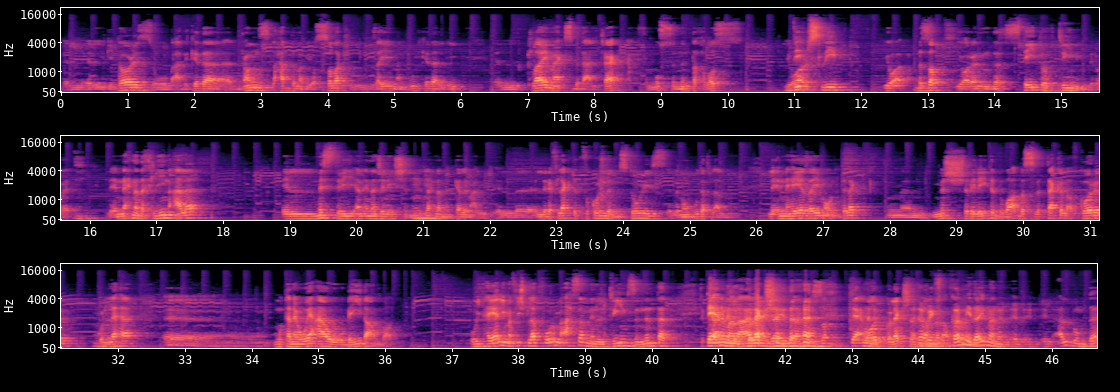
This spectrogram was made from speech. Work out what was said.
ال- ال guitars وبعد كده الدرمز لحد ما بيوصلك زي ما نقول كده الإيه؟ ال climax بتاع ال track في النص إن أنت خلاص you are deep sleep you are بالظبط. You are in the state of dreaming دلوقتي. لأن إحنا داخلين على ال Mystery and Imagination اللي إحنا بنتكلم عليه. ال- اللي reflected في كل ال stories اللي موجودة في الألبوم. لأن هي زي ما قلت لك مش related ببعض بس بتاكل أفكار كلها آه، متنوعة وبعيدة عن بعض. ويتهيألي مفيش platform أحسن من ال dreams إن أنت تعمل ال collection ده بالظبط تعمل ال collection ده بيفكرني. دايما ال ال ال الألبوم ده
